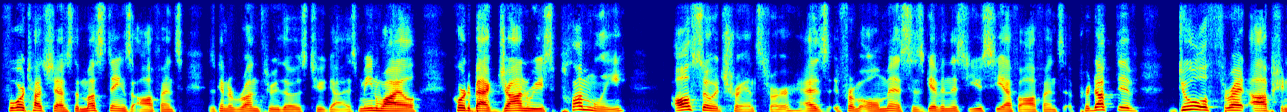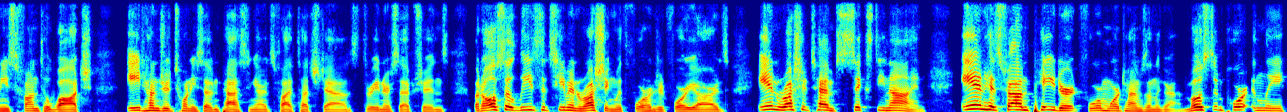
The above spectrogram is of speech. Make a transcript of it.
four touchdowns. The Mustangs offense is going to run through those two guys. Meanwhile, quarterback John Rhys Plumlee, also a transfer as from Ole Miss has given this UCF offense a productive dual threat option. He's fun to watch. 827 passing yards, five touchdowns, three interceptions, but also leads the team in rushing with 404 yards and rush attempts 69 and has found pay dirt four more times on the ground. Most importantly,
